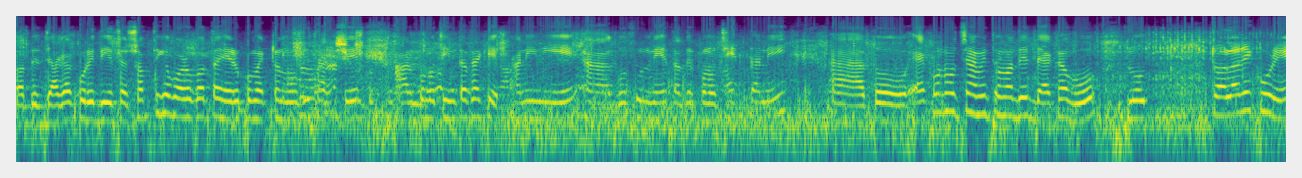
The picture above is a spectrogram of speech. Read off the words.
তাদের জায়গা করে দিয়েছে। সব থেকে বড় কথা এরকম একটা নদী থাকছে আর কোনো চিন্তা থাকে? পানি নিয়ে গোসল নিয়ে তাদের কোনো চিন্তা নেই। তো এখন হচ্ছে আমি তোমাদের দেখাবো ট্রলারে করে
